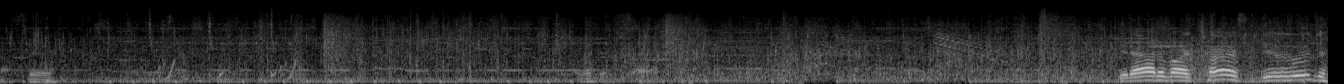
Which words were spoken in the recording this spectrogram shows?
Not fair. That guy's fast. Get out of our turf, dude.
